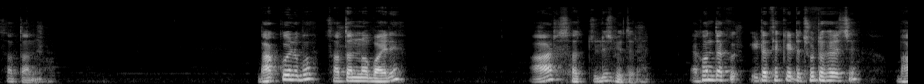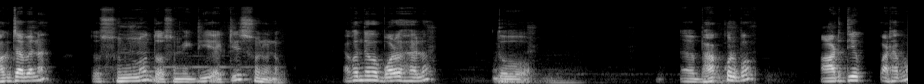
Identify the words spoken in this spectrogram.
সাতান্ন। ভাগ করে নেব সাতান্ন বাইরে আর সাতচল্লিশ ভেতরে। এখন দেখো, এটা থেকে এটা ছোট হয়েছে, ভাগ যাবে না, তো শূন্য দশমিক দিয়ে একটি শূন্য নেব। এখন দেখো, বড় গেলো, তো ভাগ করব, আট দিয়ে পাঠাবো,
